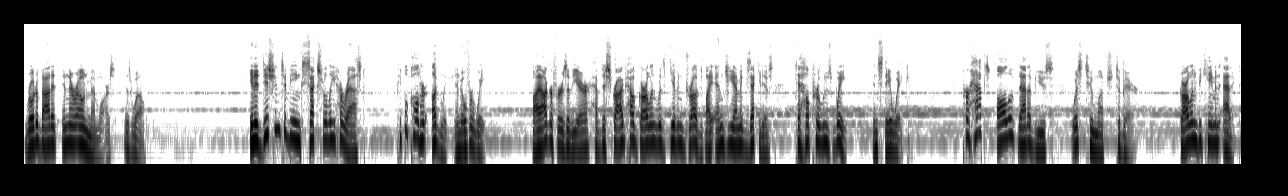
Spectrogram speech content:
wrote about it in their own memoirs as well. In addition to being sexually harassed, people called her ugly and overweight. Biographers of the era have described how Garland was given drugs by MGM executives to help her lose weight and stay awake. Perhaps all of that abuse was too much to bear. Garland became an addict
